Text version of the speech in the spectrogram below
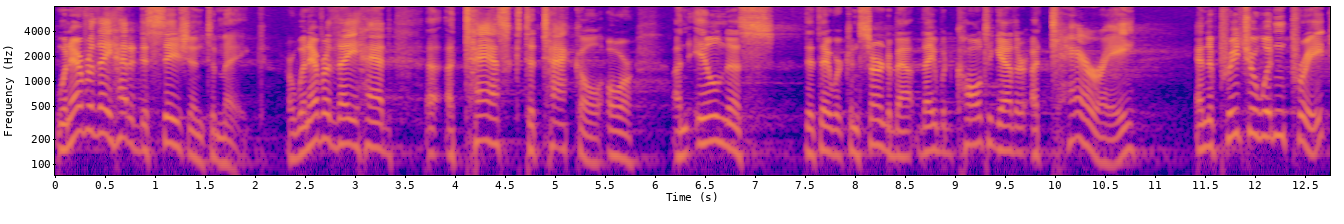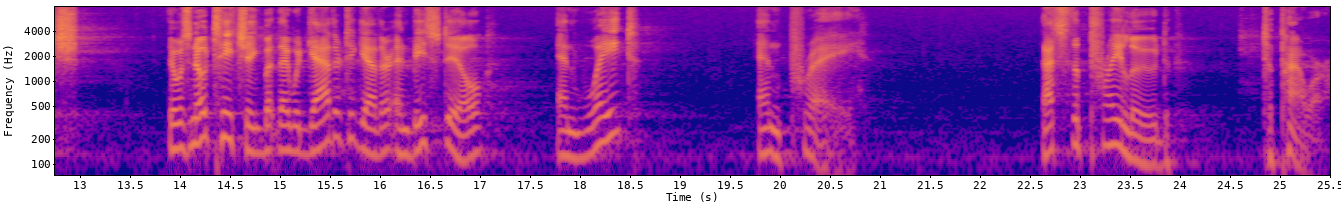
Whenever they had a decision to make, or whenever they had a, a task to tackle, or an illness that they were concerned about, they would call together a tarry, and the preacher wouldn't preach. There was no teaching, but they would gather together and be still and wait and pray. That's the prelude to power.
